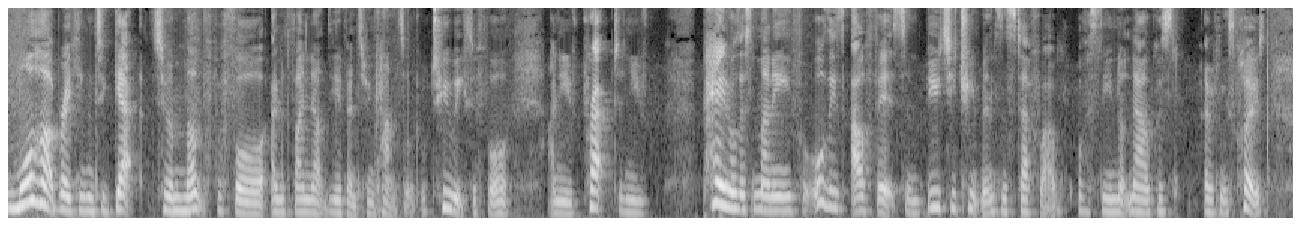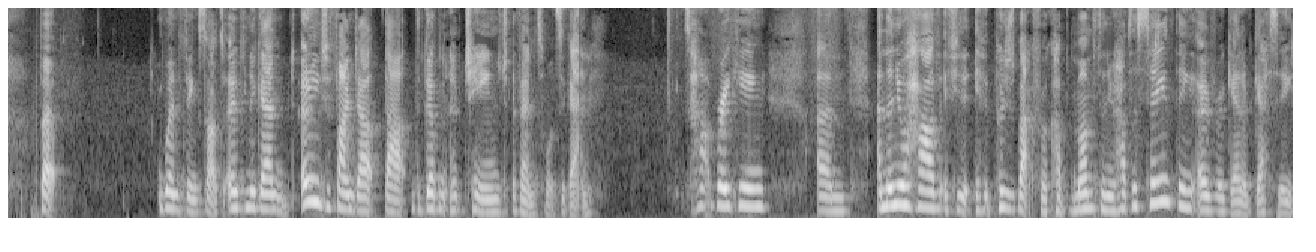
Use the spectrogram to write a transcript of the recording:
more heartbreaking to get to a month before and find out the event's been cancelled, or two weeks before, and you've prepped and you've paid all this money for all these outfits and beauty treatments and stuff. Well, obviously not now because everything's closed, but when things start to open again, only to find out that the government have changed events once again. It's heartbreaking. Um, and then you'll have if you if it pushes back for a couple of months, then you have the same thing over again of guessing.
